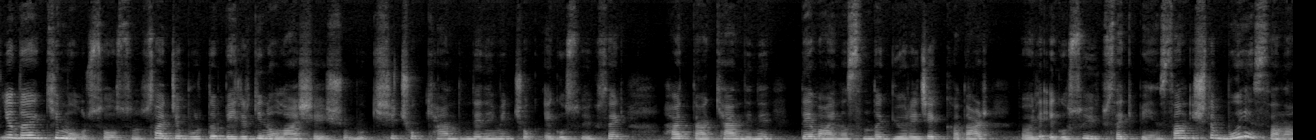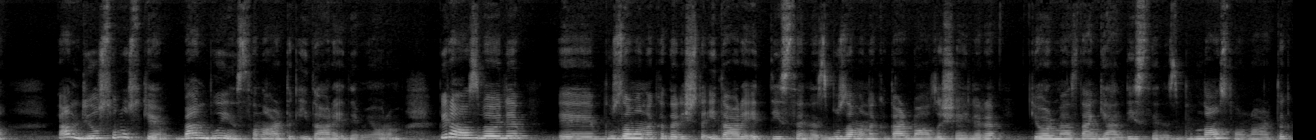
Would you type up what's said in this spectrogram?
ya da kim olursa olsun sadece burada belirgin olan şey şu. Bu kişi çok kendinden emin, çok egosu yüksek. Hatta kendini dev aynasında görecek kadar böyle egosu yüksek bir insan. İşte bu insana yani diyorsunuz ki ben bu insanı artık idare edemiyorum. Biraz böyle e, bu zamana kadar işte idare ettiyseniz, bu zamana kadar bazı şeyleri görmezden geldiyseniz bundan sonra artık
